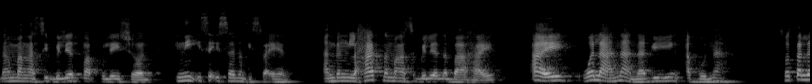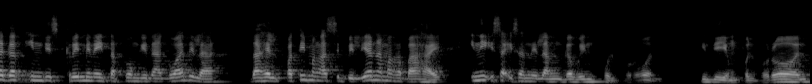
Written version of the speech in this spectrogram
ng mga civilian population, iniisa-isa ng Israel. Hanggang lahat ng mga civilian na bahay ay wala na, nagiging abo na. So talagang indiscriminate na po ang ginagawa nila dahil pati mga sibilyan ng mga bahay, iniisa-isa nilang gawing pulburon. Hindi yung pulburon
